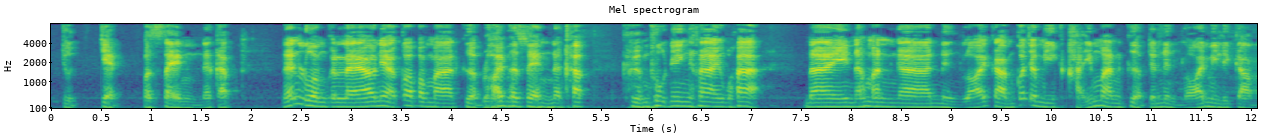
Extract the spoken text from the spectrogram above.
41.7%นะครับนั้นรวมกันแล้วเนี่ยก็ประมาณเกือบ 100%นะครับ คือพูดง่ายๆว่า ในน้ำมันงา 100 กรัม ก็จะมีไขมันเกือบจะ 100 มิลลิกรัม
